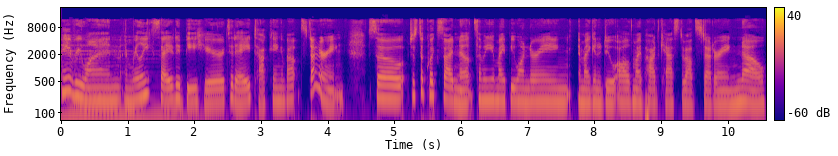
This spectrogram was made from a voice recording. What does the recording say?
Hey everyone, I'm really excited to be here today talking about stuttering. So, just a quick side note some of you might be wondering, am I going to do all of my podcast about stuttering? No,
